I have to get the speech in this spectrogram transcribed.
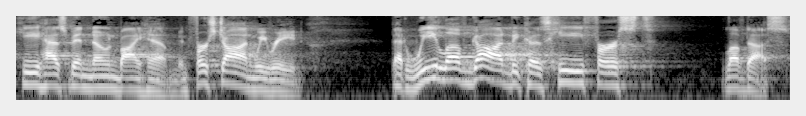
he has been known by him. In 1 John, we read that we love God because he first loved us.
